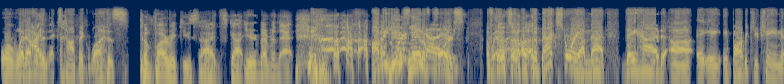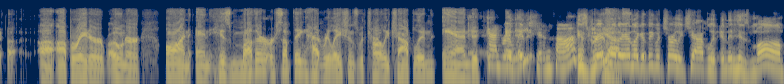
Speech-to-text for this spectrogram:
or whatever I- the next topic was? the barbecue side, Scott. You remember that? I'm a huge fan, of course. Of course. So uh, the backstory on that, they had uh, a, a barbecue chain uh, uh, operator owner on, and his mother or something had relations with Charlie Chaplin, and Had and- relations, huh? his grandmother Yes. had like a thing with Charlie Chaplin, and then his mom.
